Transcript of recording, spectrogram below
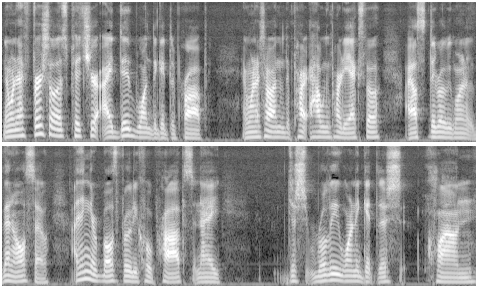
Now when I first saw this picture, I did want to get the prop. And when I saw it in the par Halloween Party Expo, I also did really want it then also. I think they're both really cool props, and I just really want to get this clown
